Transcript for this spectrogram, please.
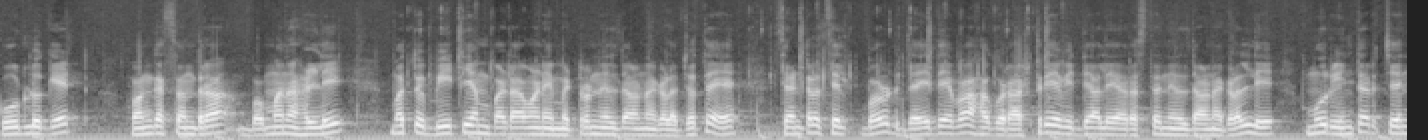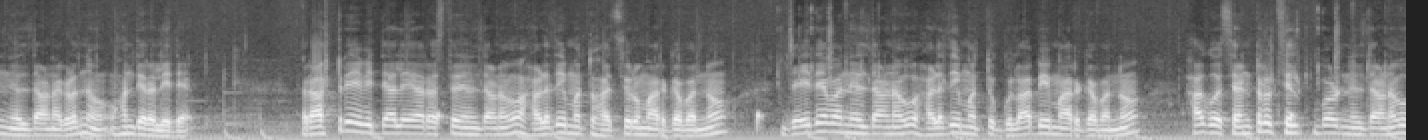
ಕೂಡ್ಲು ಗೇಟ್, ಹೊಂಗಸಂದ್ರ, ಬೊಮ್ಮನಹಳ್ಳಿ ಮತ್ತು ಬಿಟಿಎಂ ಬಡಾವಣೆ ಮೆಟ್ರೋ ನಿಲ್ದಾಣಗಳ ಜೊತೆ ಸೆಂಟ್ರಲ್ ಸಿಲ್ಕ್ ಬೋರ್ಡ್, ಜಯದೇವ ಹಾಗೂ ರಾಷ್ಟ್ರೀಯ ವಿದ್ಯಾಲಯ ರಸ್ತೆ ನಿಲ್ದಾಣಗಳಲ್ಲಿ ಮೂರು ಇಂಟರ್ಚೇಂಜ್ ನಿಲ್ದಾಣಗಳನ್ನು ಹೊಂದಿರಲಿದೆ. ರಾಷ್ಟ್ರೀಯ ವಿದ್ಯಾಲಯ ರಸ್ತೆ ನಿಲ್ದಾಣವು ಹಳದಿ ಮತ್ತು ಹಸಿರು ಮಾರ್ಗವನ್ನು, ಜಯದೇವ ನಿಲ್ದಾಣವು ಹಳದಿ ಮತ್ತು ಗುಲಾಬಿ ಮಾರ್ಗವನ್ನು ಹಾಗೂ ಸೆಂಟ್ರಲ್ ಸಿಲ್ಕ್ ಬೋರ್ಡ್ ನಿಲ್ದಾಣವು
